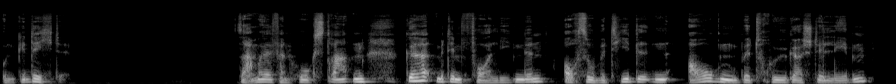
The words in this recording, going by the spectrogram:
und Gedichte. Samuel van Hoogstraten gehört mit dem vorliegenden, auch so betitelten Augenbetrüger-Stillleben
